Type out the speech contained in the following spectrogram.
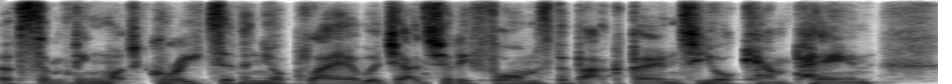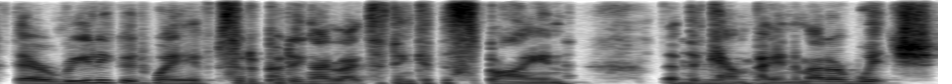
of something much greater than your player, which actually forms the backbone to your campaign. They're a really good way of sort of putting, I like to think of the spine of the mm-hmm. campaign, no matter which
